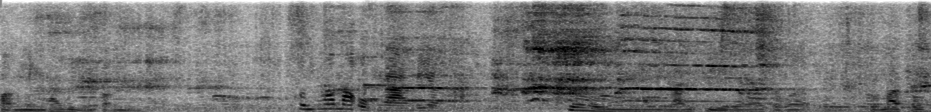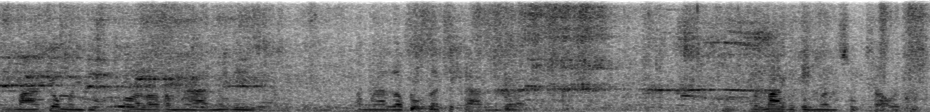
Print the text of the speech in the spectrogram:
ฝั่งหนึ่งห้องผู้หญิงฝั่งหนึ่งคุณพ่อมาอบนานหรือยังคะ ก็หลายปีแล้ว แต่ว่าส่วนมากก็มาช่วงวันหยุดเพราะว่าเราทำงานไม่ได้ทำงานระบบราชการด้วยส่วนมากจะเป็นวันศุกร์เสาร์อาทิตย์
